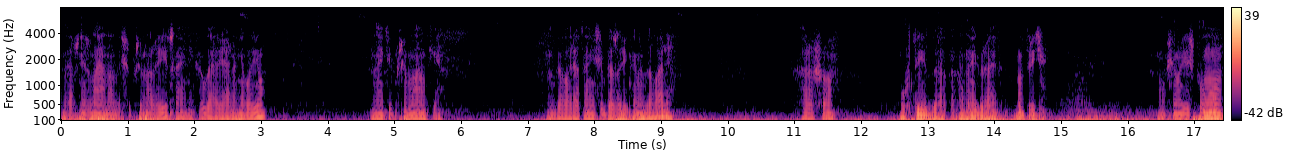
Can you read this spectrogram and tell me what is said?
Даже не знаю, надо еще приноровиться. Я никогда реально не ловил на эти приманки. Говорят, они себя зарекомендовали. Хорошо. Ух ты, да, как она играет. Смотрите. В общем, здесь, по-моему,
